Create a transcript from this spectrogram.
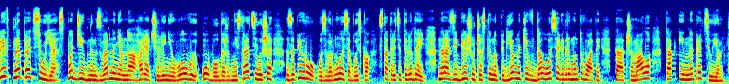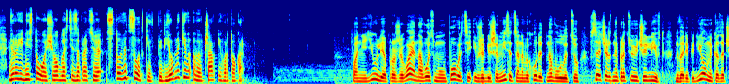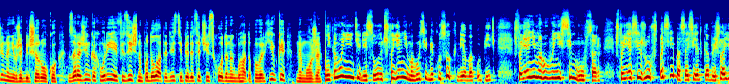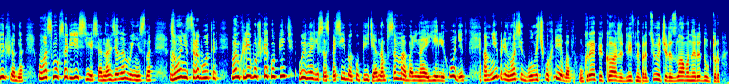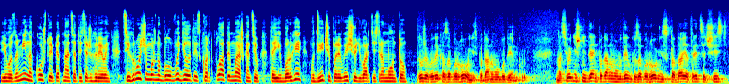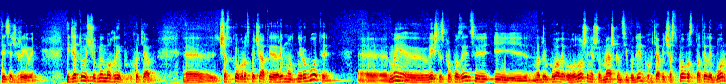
Ліфт не працює з подібним зверненням на гарячу лінію голови облдержадміністрації лише за півроку звернулося близько 130 людей. Наразі більшу частину підйомників вдалося відремонтувати, та чимало так і не працює. Вірогідність того, що в області запрацює 100% підйомників, вивчав Ігор Токар. Пані Юлія проживає на восьмому поверсі і вже більше місяця не виходить на вулицю. Все через непрацюючий ліфт. Двері підйомника зачинені вже більше року. Зараз жінка хворіє і фізично подолати 256 сходинок багатоповерхівки не може. Никого не интересует, что я не могу себе кусок хлеба купить, что я не могу вынести мусор, что я сижу, спасибо, соседка пришла, Юль Федоровна, у вас мусор есть, есть, она взяла, вынесла, звонит с работы, вам хлебушка купить? Ой, Лариса, спасибо, купите, она сама больная, еле ходит, а мне приносит булочку хлеба. У крепі кажуть, ліфт не працює через зламаний редуктор. Його заміна коштує 15 тисяч гривень. Ці гроші можна було виділити із квартплати мешканців, та їх борги вдвічі перевищують вартість ремонту. Дуже велика заборгованість по даному будинку. На сьогоднішній день по даному будинку заборгованість складає 36 тисяч гривень. І для того, щоб ми могли б хоча б е, частково розпочати ремонтні роботи, ми е, вийшли з пропозицією і надрукували оголошення, щоб мешканці будинку хоча б частково сплатили борг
